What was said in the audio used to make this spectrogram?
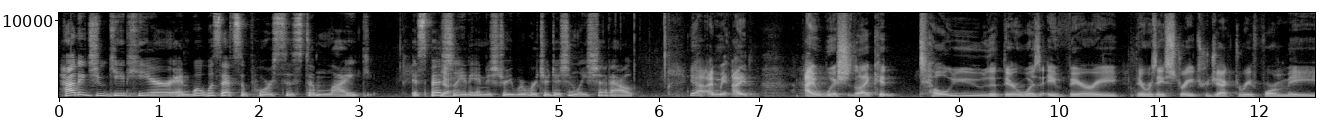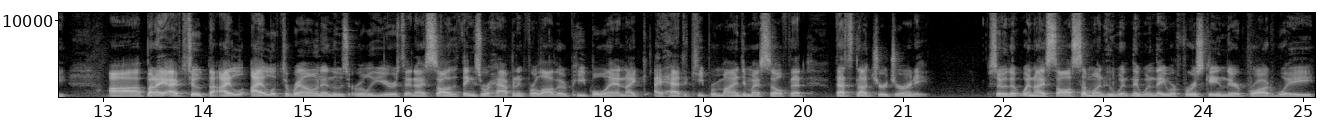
how did you get here, and what was that support system like, especially yeah. in an industry where we're traditionally shut out? Yeah, I mean, I I wish that I could tell you that there was a very there was a straight trajectory for me. Uh, but I, I too, I, I looked around in those early years and I saw that things were happening for a lot of other people, and I, I had to keep reminding myself that that's not your journey. so that when I saw someone who when they when they were first getting their Broadway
